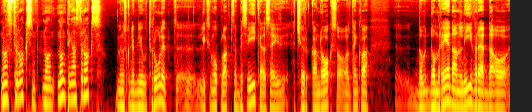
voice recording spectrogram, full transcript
någon Sturox, nå, någonting av Sturox. men nu skulle det bli otroligt eh, liksom upplagt för besvikelse i kyrkan då också. Och tänk vad de, de redan livrädda och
